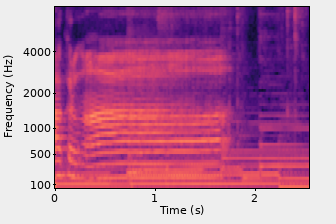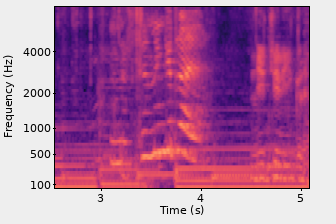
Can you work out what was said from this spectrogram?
आकर आ नीचे नहीं गिरा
